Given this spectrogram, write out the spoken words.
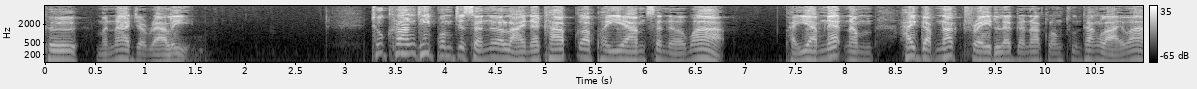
คือมันน่าจะ rally ทุกครั้งที่ผมจะเสนออะไรนะครับ ก็พยายามเสนอว่าพยายามแนะนำให้กับนักเทรดและก็นักลงทุนทั้งหลายว่า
